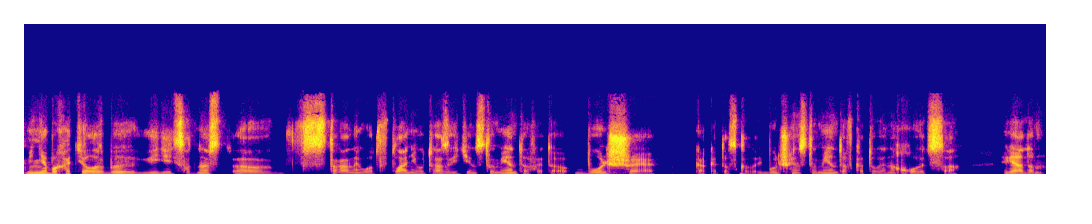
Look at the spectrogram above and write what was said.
мне бы хотелось бы видеть с одной а, стороны вот в плане вот развития инструментов это больше, как это сказать, больше инструментов, которые находятся рядом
